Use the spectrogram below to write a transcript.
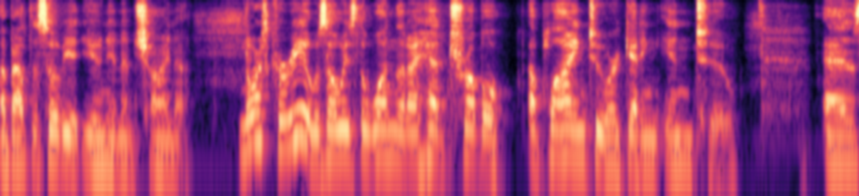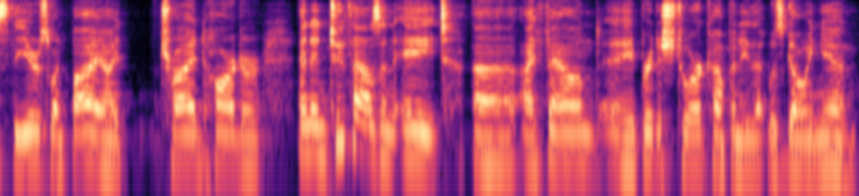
about the Soviet Union and China. North Korea was always the one that I had trouble applying to or getting into. As the years went by, I tried harder and in 2008, uh, I found a British tour company that was going in.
